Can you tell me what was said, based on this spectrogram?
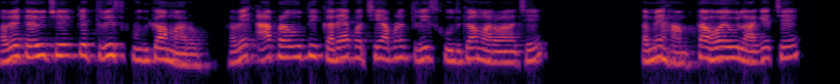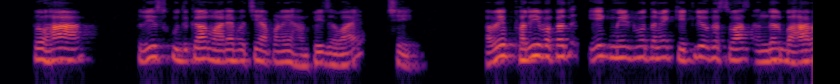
હવે કહ્યું છે કે ત્રીસ કૂદકા મારો. હવે આ પ્રવૃત્તિ કર્યા પછી આપણે ત્રીસ કૂદકા મારવાના છે. તમે હાંપતા હોય એવું લાગે છે, તો હા, ત્રીસ કૂદકા માર્યા પછી આપણે હાંપી જવાય છે. હવે ફરી વખત એક મિનિટમાં તમે કેટલી વખત શ્વાસ અંદર બહાર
